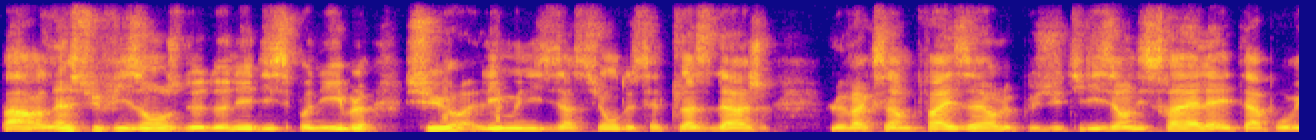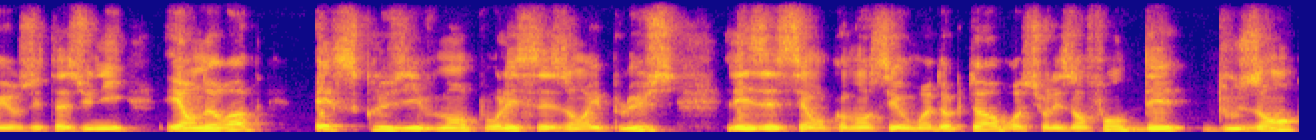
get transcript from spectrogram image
par l'insuffisance de données disponibles sur l'immunisation de cette classe d'âge. Le vaccin Pfizer, le plus utilisé en Israël, a été approuvé aux États-Unis et en Europe exclusivement pour les 16 ans et plus. Les essais ont commencé au mois d'octobre sur les enfants dès 12 ans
